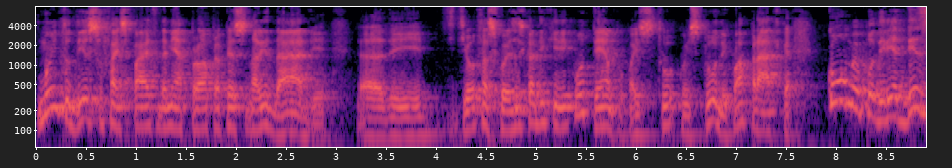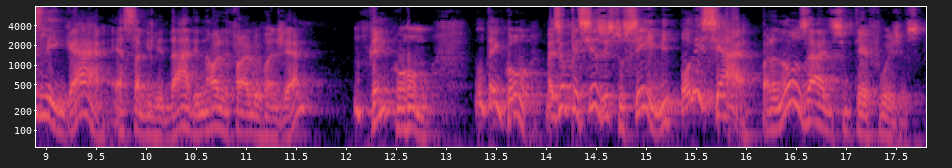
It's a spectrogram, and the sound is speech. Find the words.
Muito disso faz parte da minha própria personalidade, eh, de, de outras coisas que eu adquiri com o tempo, com, estu, com o estudo e com a prática. Como eu poderia desligar essa habilidade na hora de falar do Evangelho? Não tem como. Não tem como. Mas eu preciso, isto sim, me policiar para não usar de subterfúgios.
